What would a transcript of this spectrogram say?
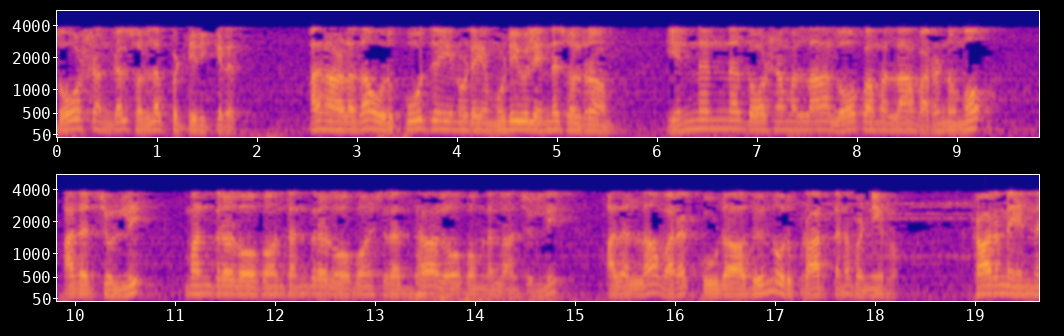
தோஷங்கள் சொல்லப்பட்டிருக்கிறது. அதனாலதான் ஒரு பூஜையினுடைய முடிவில் என்ன சொல்றோம்? என்னென்ன தோஷமெல்லாம் லோபமெல்லாம் வரணுமோ அதை சொல்லி மந்திர லோபம் தந்திர லோபம் ஸ்ரத்தா லோபம் எல்லாம் சொல்லி அதெல்லாம் வரக்கூடாதுன்னு ஒரு பிரார்த்தனை பண்ணிடுறோம். காரணம் என்ன?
